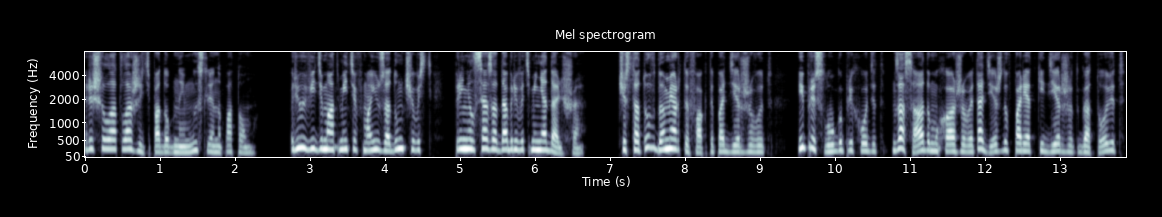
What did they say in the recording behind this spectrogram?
решила отложить подобные мысли на потом. Рю, видимо, отметив мою задумчивость, принялся задабривать меня дальше. Чистоту в доме артефакты поддерживают. И прислуга приходит, за садом ухаживает, одежду в порядке держит, готовит.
